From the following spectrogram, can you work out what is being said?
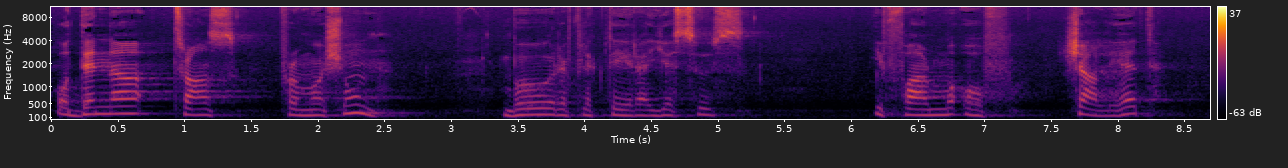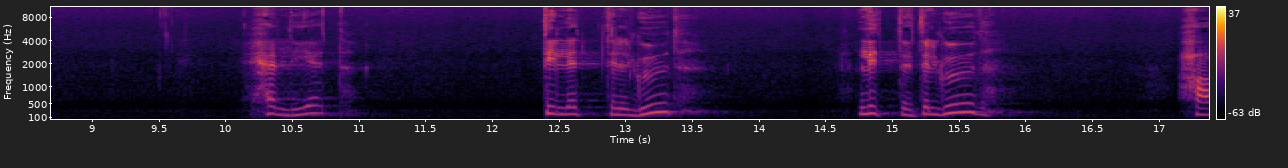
Og denne transformasjonen bør reflektere Jesus i form av kjærlighet, hellighet, tillit til Gud, lytte til Gud, ha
